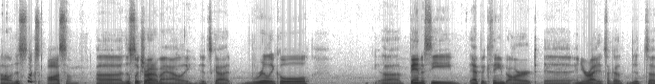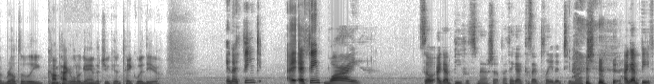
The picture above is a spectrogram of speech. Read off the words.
Oh, this looks awesome. Uh, this looks right up my alley. It's got really cool uh, fantasy epic themed art, uh, and you're right. It's like a it's a relatively compact little game that you could take with you. and I think I, I think why so I got beef with Smash Up. I think because I, played it too much. I got beef.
